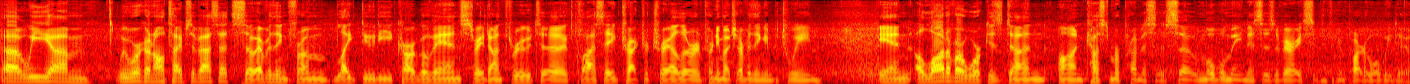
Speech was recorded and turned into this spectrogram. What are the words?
Uh, we um, we work on all types of assets, so everything from light duty cargo vans straight on through to Class 8 tractor trailer and pretty much everything in between. And a lot of our work is done on customer premises. So mobile maintenance is a very significant part of what we do.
